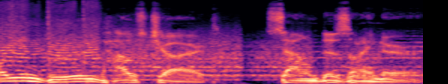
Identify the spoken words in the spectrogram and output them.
Italian Groove House Chart. Sound designer,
